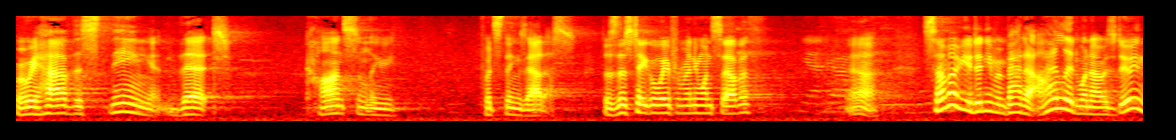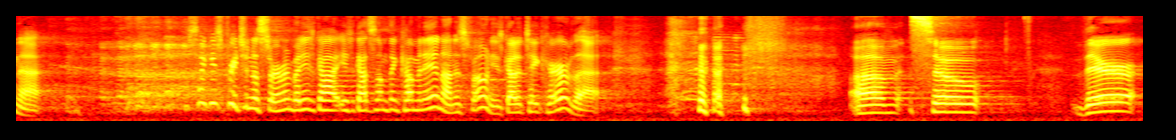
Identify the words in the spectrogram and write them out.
where we have this thing that constantly puts things at us. Does this take away from anyone's Sabbath? Yeah. yeah. Some of you didn't even bat an eyelid when I was doing that. It's like he's preaching a sermon, but he's got, he's got something coming in on his phone. He's got to take care of that. um, so there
